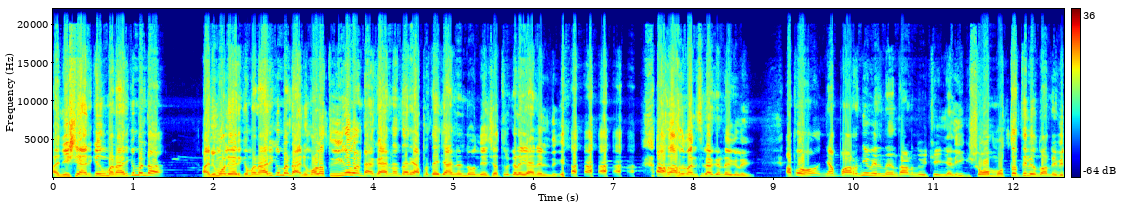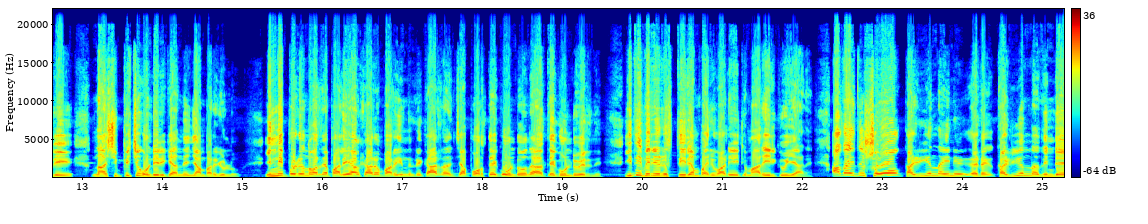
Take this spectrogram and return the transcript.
അനീഷിനെ ആയിരിക്കും വേണ്ട ആയിരിക്കും വേണ്ട. അനുമോളെ ആയിരിക്കും വേണം. ആയിരിക്കും വേണ്ട. അനുമോളെ തീരെ വേണ്ട. കാരണം എന്താ പറയുക അപ്പുറത്തെ ചാനലിൽ നിന്ന് തോന്നിയ? ശത്രുക്കളെ ചാനലിൽ നിന്ന് അതാണ് മനസ്സിലാക്കേണ്ടത് നിങ്ങൾ അപ്പോൾ ഞാൻ പറഞ്ഞു വരുന്നത് എന്താണെന്ന് വെച്ച് കഴിഞ്ഞാൽ ഈ ഷോ മൊത്തത്തിൽ എന്ന് പറഞ്ഞാൽ ഇവർ നശിപ്പിച്ചു കൊണ്ടിരിക്കുകയെന്നേ ഞാൻ പറയുള്ളൂ. ഇന്നിപ്പോഴും എന്ന് പറഞ്ഞാൽ പല ആൾക്കാരും പറയുന്നുണ്ട്. കാരണം എന്ന് വെച്ചാൽ പുറത്തേക്ക് കൊണ്ടുവന്ന് അകത്തേക്ക് കൊണ്ടുവരുന്നത് ഇത് ഇവരൊരു സ്ഥിരം പരിപാടിയായിട്ട് മാറിയിരിക്കുകയാണ്. അതായത് ഷോ കഴിയുന്നതിന് കഴിയുന്നതിന്റെ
